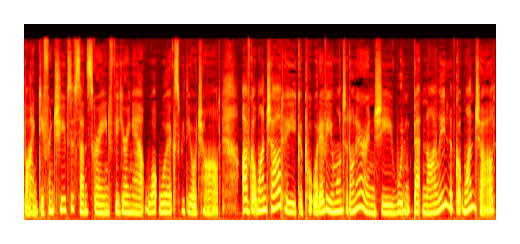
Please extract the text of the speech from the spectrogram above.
buying different tubes of sunscreen, figuring out what works with your child. I've got one child who you could put whatever you wanted on her and she wouldn't bat an eyelid. I've got one child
